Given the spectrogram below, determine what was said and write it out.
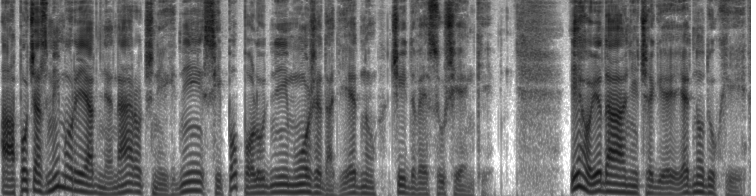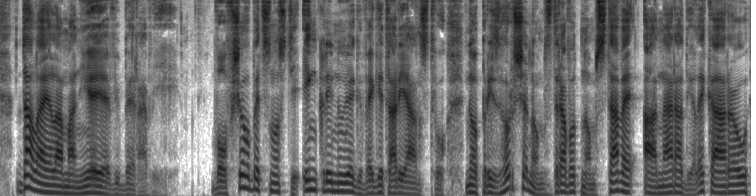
a počas mimoriadne náročných dní si popoludní môže dať jednu či dve sušienky. Jeho jedálniček je jednoduchý, Dalaj Lama nie je vyberavý. Vo všeobecnosti inklinuje k vegetariánstvu, no pri zhoršenom zdravotnom stave a narady lekárov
